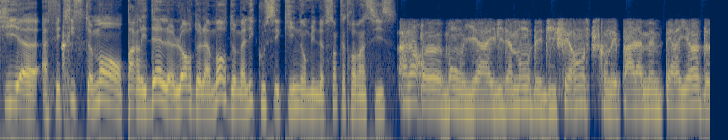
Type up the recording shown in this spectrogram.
qui euh, a fait tristement parler d'elle lors de la mort de Malik Oussekine en 1986 Alors bon, il y a évidemment des différences parce qu'on n'est pas à la même période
